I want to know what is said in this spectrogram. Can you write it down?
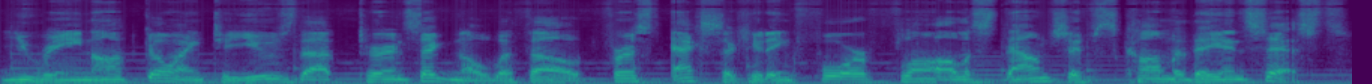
You're not going to use that turn signal without first executing four flawless downshifts, they insist.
